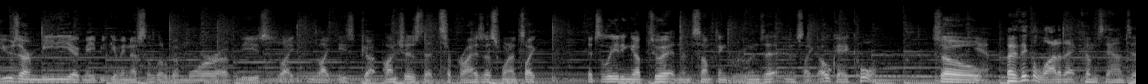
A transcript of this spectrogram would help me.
use our media maybe giving us a little bit more of these like like these gut punches that surprise us when it's like it's leading up to it and then something ruins it and it's like okay cool so Yeah, but I think a lot of that comes down to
